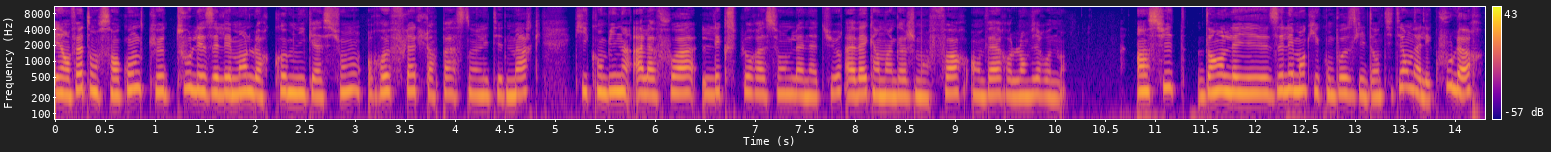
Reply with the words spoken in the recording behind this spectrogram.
Et en fait, on se rend compte que tous les éléments de leur communication reflètent leur personnalité de marque qui combine à la fois l'exploration de la nature avec un engagement fort envers l'environnement. Ensuite, dans les éléments qui composent l'identité, on a les couleurs.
